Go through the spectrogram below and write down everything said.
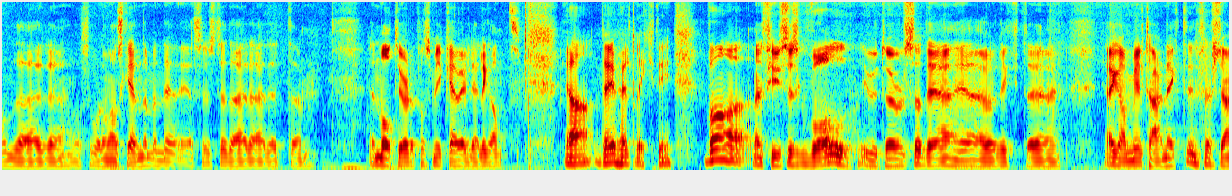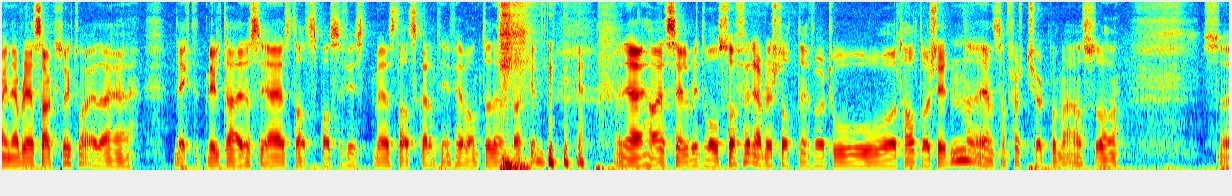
om det er eh, også hvordan man skal ende, men det, jeg syns det der er et, eh, en måte å gjøre det på som ikke er veldig elegant. Ja, det er jo helt riktig. Hva Men fysisk vold i utøvelse, det jeg er jo likt eh, Jeg er gammel militærnekter. Første gang jeg ble saksøkt, var jeg da jeg nektet militæret, så jeg er statspasifist med statsgaranti, for jeg vant jo den saken. Men jeg har selv blitt voldsoffer. Jeg ble slått ned for to og et halvt år siden. En som først kjørte på meg, og så, så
